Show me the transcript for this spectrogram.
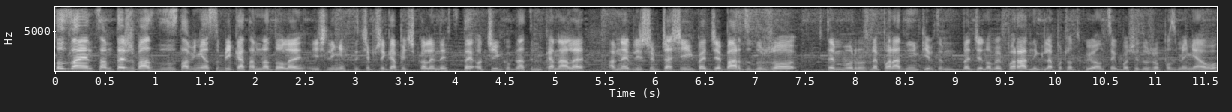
to zachęcam też was do zostawienia subika tam na dole, jeśli nie chcecie przegapić kolejnych tutaj odcinków na tym kanale, a w najbliższym czasie ich będzie bardzo dużo, w tym różne poradniki, w tym będzie nowy poradnik dla początkujących, bo się dużo pozmieniało.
